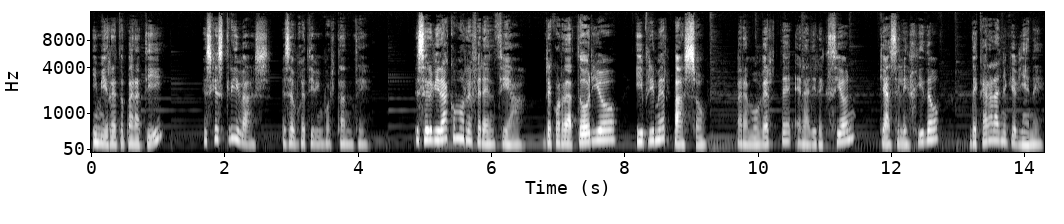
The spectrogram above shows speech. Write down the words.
Y mi reto para ti es que escribas ese objetivo importante. Te servirá como referencia, recordatorio y primer paso para moverte en la dirección que has elegido de cara al año que viene.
